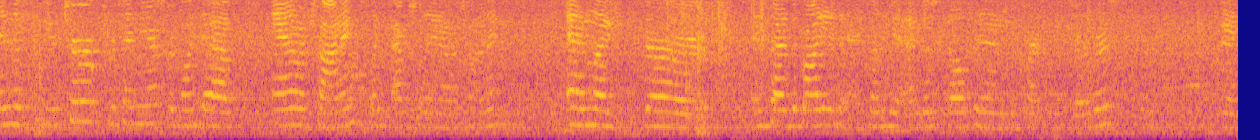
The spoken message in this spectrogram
in the future, for 10 years, we're going to have animatronics, like actual animatronics. And like the inside the body is going to be an exoskeleton and the parts and service. And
